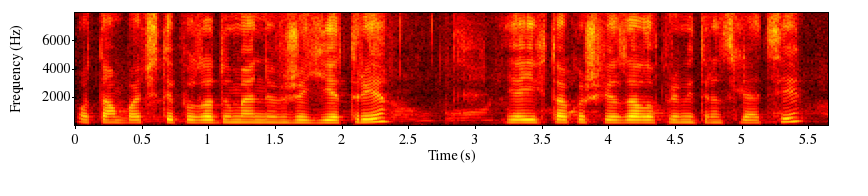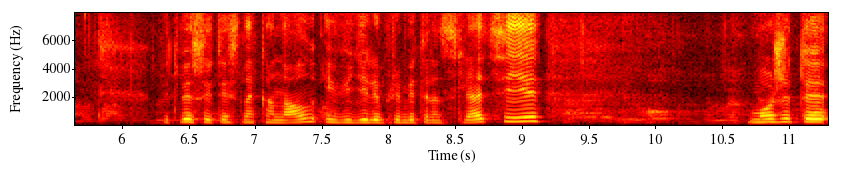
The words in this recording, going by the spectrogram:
Отам, бачите, позаду мене вже є три. Я їх також в'язала в прямій трансляції. Підписуйтесь на канал і в відділі прямі трансляції. Можете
